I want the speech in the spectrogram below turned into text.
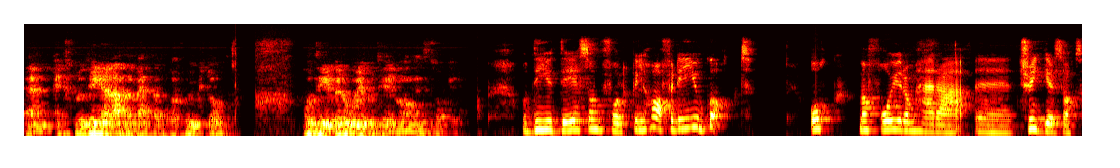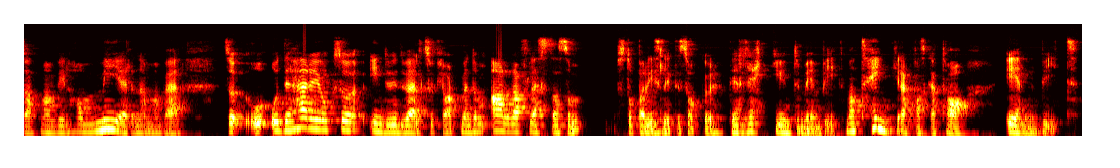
en exploderande metabol sjukdom. Och det beror ju på tillgången till socker. Och det är ju det som folk vill ha, för det är ju gott. Och man får ju de här eh, triggers också, att man vill ha mer när man väl... Så, och, och det här är ju också individuellt såklart, men de allra flesta som stoppar i sig lite socker, det räcker ju inte med en bit. Man tänker att man ska ta en bit.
